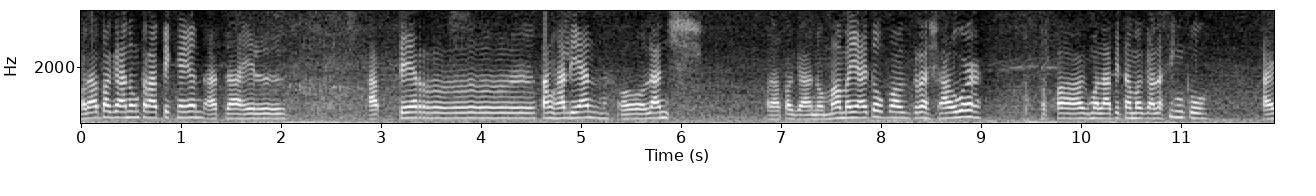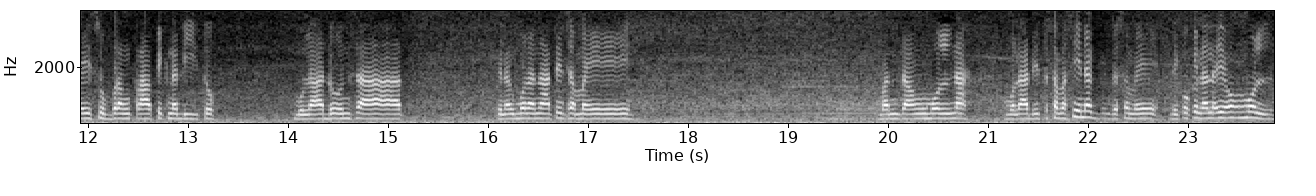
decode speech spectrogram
Wala pa ganong traffic ngayon at dahil after tanghalian o lunch wala pa gaano mamaya ito pag rush hour kapag malapit na mag alas 5 ay sobrang traffic na dito. Mula doon sa pinagmula natin sa may bandang mall na mula dito sa Masinag doon sa may di ko kilala yung mall.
